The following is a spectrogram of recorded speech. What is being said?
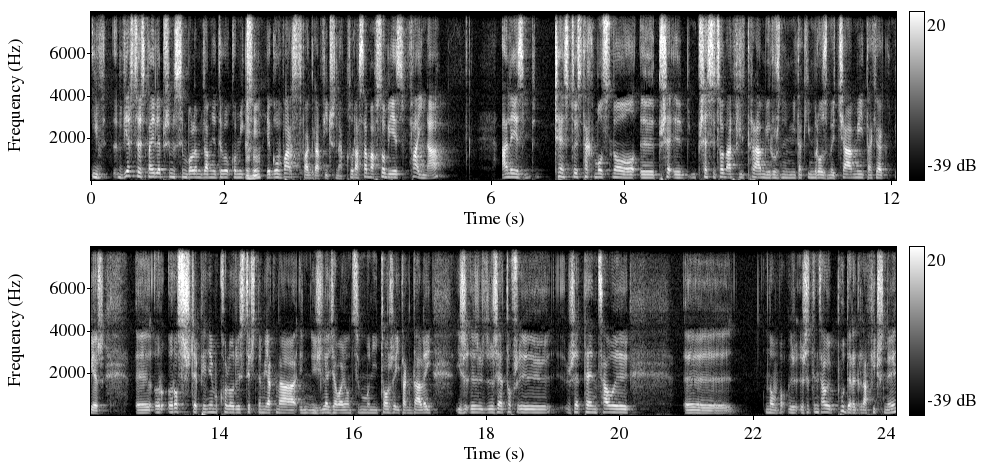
I wiesz, co jest najlepszym symbolem dla mnie tego komiksu? Mhm. Jego warstwa graficzna, która sama w sobie jest fajna, ale jest często jest tak mocno y, prze, y, przesycona filtrami, różnymi takimi rozmyciami, tak jak wiesz, y, rozszczepieniem kolorystycznym, jak na źle działającym monitorze i tak dalej, i że, to, że ten cały no, że ten cały puder graficzny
